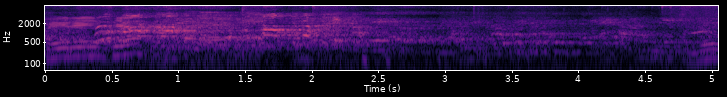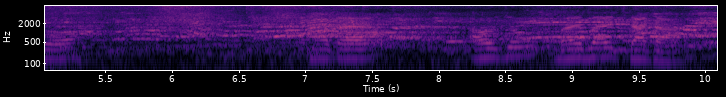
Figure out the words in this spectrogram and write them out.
થઈ રહી છે. જુઓ. માટે આવજો. Bye bye. ટાટા.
